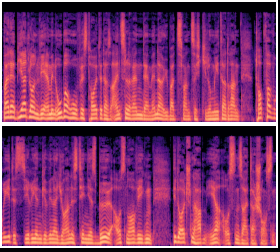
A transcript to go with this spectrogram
Bei der Biathlon-WM in Oberhof ist heute das Einzelrennen der Männer über 20 Kilometer dran. Topfavorit ist Seriengewinner Johannes Tenjes Bö aus Norwegen. Die Deutschen haben eher Außenseiterchancen.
